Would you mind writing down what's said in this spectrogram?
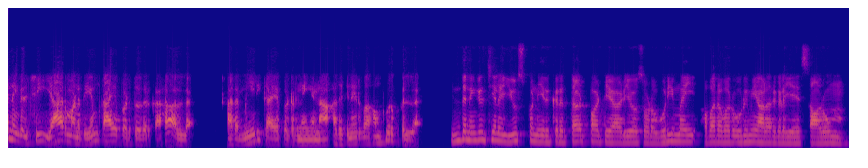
நிகழ்ச்சி யார் மனதையும் காயப்படுத்துவதற்காக அல்ல. அதை மீறி காயப்பட்டிருந்தீங்கன்னா அதுக்கு நிர்வாகம் பொறுப்பு இல்ல. இந்த நிகழ்ச்சியில யூஸ் பண்ணியிருக்கிற தேர்ட் பார்ட்டி ஆடியோஸோட உரிமை அவரவர் உரிமையாளர்களையே சாரும்.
